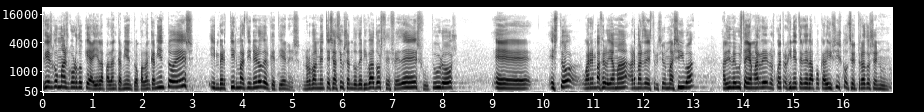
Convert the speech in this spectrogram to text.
Riesgo más gordo que hay, el apalancamiento. Apalancamiento es invertir más dinero del que tienes. Normalmente se hace usando derivados, CFDs, futuros. Eh, esto Warren Buffett lo llama armas de destrucción masiva. A mí me gusta llamarle los cuatro jinetes del apocalipsis concentrados en uno.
